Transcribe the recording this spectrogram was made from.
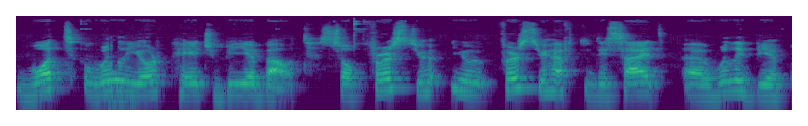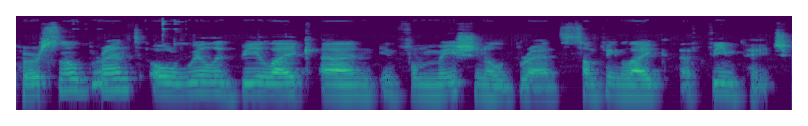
what will your page be about so first you you first you have to decide uh, will it be a personal brand or will it be like an informational brand something like a theme page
